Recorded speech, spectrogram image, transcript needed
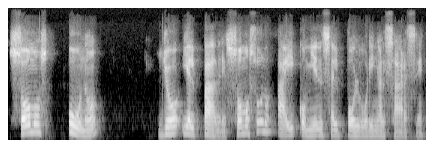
somos uno, yo y el Padre somos uno, ahí comienza el polvorín a alzarse.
